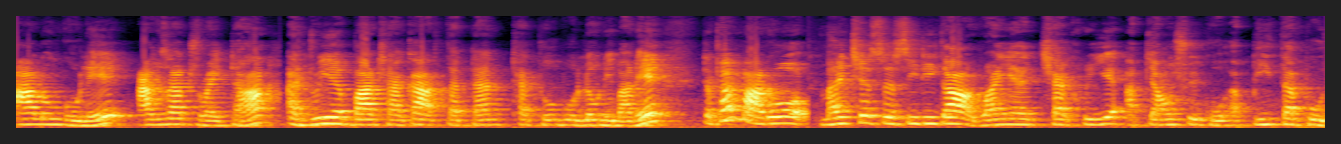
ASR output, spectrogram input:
အားလုံးကိုလည်းအာဇာဒရိုက်တာအန်ဒရီယာဘာထာကတက်တန်းထပ်ထိုးဖို့လုပ်နေပါတယ်တစ်ဖက်မှာတော့ Manchester City က Ryan Chakri ရဲ့အပြောင်းရွှေ့ကိုအပီးသက်ဖို့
